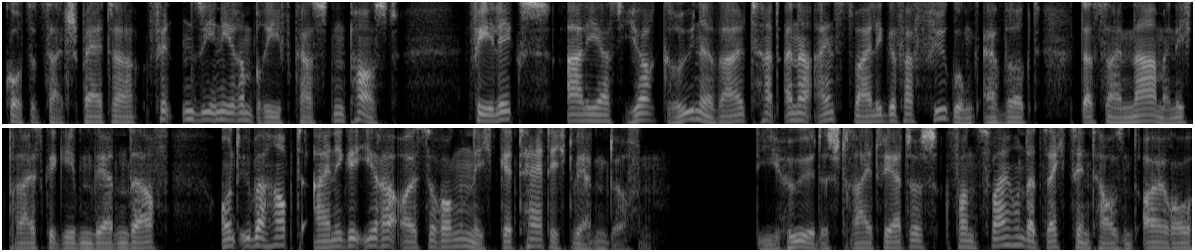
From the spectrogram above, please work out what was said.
Kurze Zeit später finden sie in ihrem Briefkasten Post. Felix, alias Jörg Grünewald, hat eine einstweilige Verfügung erwirkt, dass sein Name nicht preisgegeben werden darf und überhaupt einige ihrer Äußerungen nicht getätigt werden dürfen. Die Höhe des Streitwertes von 216.000 Euro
